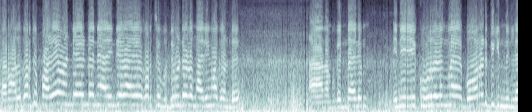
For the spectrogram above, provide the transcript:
കാരണം അത് കുറച്ച് പഴയ വണ്ടിയായതുകൊണ്ട് തന്നെ അതിന്റെതായ കുറച്ച് ബുദ്ധിമുട്ടുകളും കാര്യങ്ങളൊക്കെ ഉണ്ട്. നമുക്ക് എന്തായാലും ഇനി കൂടുതൽ നിങ്ങളെ ബോറടിപ്പിക്കുന്നില്ല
